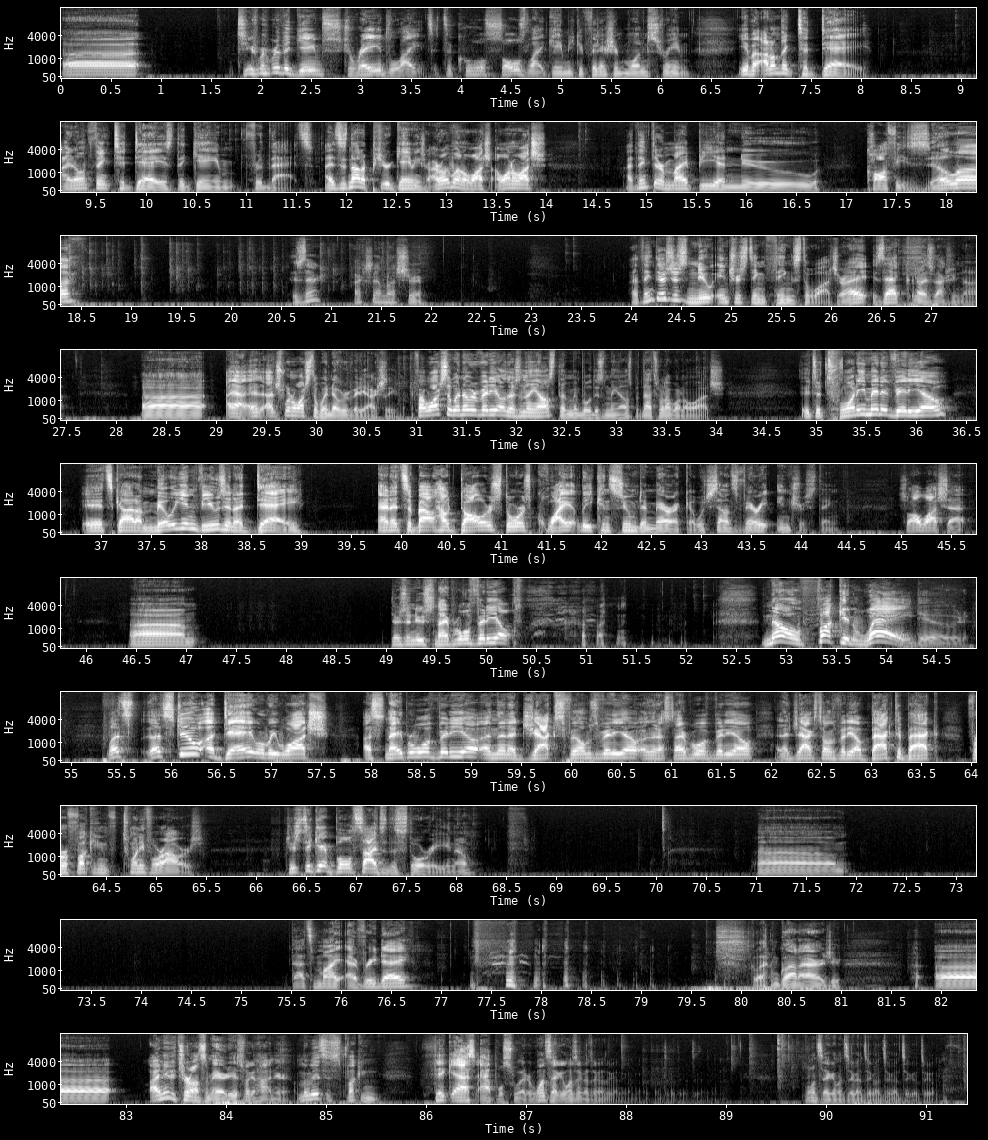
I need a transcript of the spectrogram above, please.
Uh, do you remember the game Strayed Lights? It's a cool Souls-like game you can finish in one stream. Yeah, but I don't think today. I don't think today is the game for that. This is not a pure gaming show. I really want to watch. I want to watch. I think there might be a new CoffeeZilla. Is there? Actually, I'm not sure. I think there's just new interesting things to watch, right? Is that no, it's actually not. Uh, yeah, I just want to watch the Wendover video. Actually, if I watch the Wendover video and there's something else, then maybe we'll do something else. But that's what I want to watch. It's a 20 minute video. It's got a million views in a day, and it's about how dollar stores quietly consumed America, which sounds very interesting. So I'll watch that. Um, there's a new Sniper Wolf video. no fucking way, dude. Let's let's do a day where we watch a Sniper Wolf video and then a Jacksfilms video and then a Sniper Wolf video and a Jacksfilms video back to back for fucking 24 hours. Just to get both sides of the story, you know? Um That's my everyday. glad I'm glad I hired you. Uh I need to turn on some air, dude. It's fucking hot in here. Maybe it's this fucking thick ass apple sweater. One second, one second, one second, one second. One second, one second, one second, one second, one second, one second. Yo,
